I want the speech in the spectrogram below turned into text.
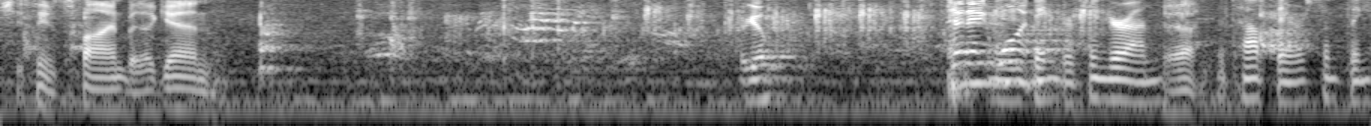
She seems fine, but again, There we go. 10-8-1. banged her finger on Yeah. the top there or something.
